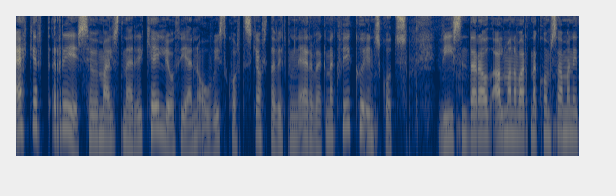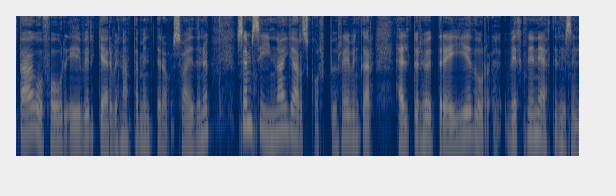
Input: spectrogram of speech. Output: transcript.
Ekkert ris hefur mælst næri keili og því enn óvíst hvort skjáltavirknin er vegna kviku innskots. Vísindaráð almannavarna kom saman í dag og fór yfir gerfinnattamindir af svæðinu sem sína jarðskorpu reyfingar. Heldur höfðu dreyið úr virkninni eftir því sem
